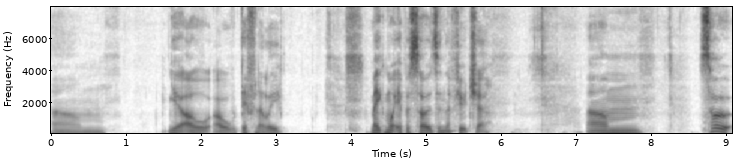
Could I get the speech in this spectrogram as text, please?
Um, yeah, I'll I'll definitely make more episodes in the future. Um, so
